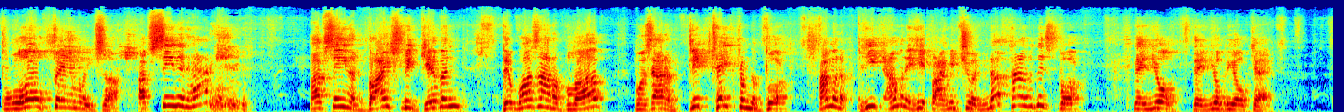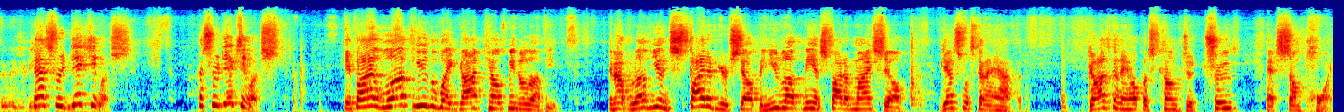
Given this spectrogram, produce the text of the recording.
blow families up. I've seen it happen. I've seen advice be given that wasn't out of love, was out of dictate from the book. I'm gonna hit, I'm gonna hit, if I hit you enough times with this book, then you'll then you'll be okay. That's ridiculous. That's ridiculous. If I love you the way God tells me to love you, and I've loved you in spite of yourself, and you love me in spite of myself, guess what's going to happen? God's going to help us come to truth at some point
